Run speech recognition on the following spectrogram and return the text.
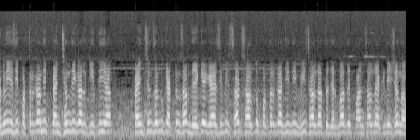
ਅਗਲੀ ਅਸੀਂ ਪੱਤਰਕਾਰਾਂ ਦੀ ਪੈਨਸ਼ਨ ਦੀ ਗੱਲ ਕੀਤੀ ਆ। ਪੈਨਸ਼ਨ ਸਾਨੂੰ ਕੈਪਟਨ ਸਾਹਿਬ ਦੇ ਕੇ ਗਏ ਸੀ ਵੀ 60 ਸਾਲ ਤੋਂ ਪੱਤਰਕਾਰ ਜੀ ਦੀ 20 ਸਾਲ ਦਾ ਤਜਰਬਾ ਤੇ 5 ਸਾਲ ਦਾ ਐਕਡੀਸ਼ਨ ਆ।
